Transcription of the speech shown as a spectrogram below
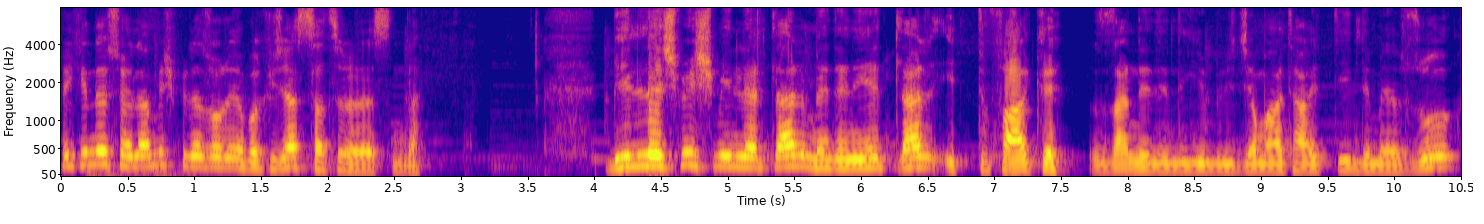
Peki ne söylenmiş? Biraz oraya bakacağız satır arasında. Birleşmiş Milletler Medeniyetler İttifakı zannedildiği gibi bir cemaate ait değildi mevzu.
